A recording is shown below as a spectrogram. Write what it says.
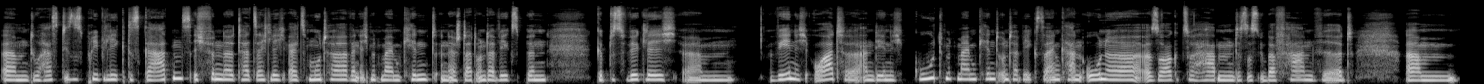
Ähm, du hast dieses Privileg des Gartens. Ich finde tatsächlich als Mutter, wenn ich mit meinem Kind in der Stadt unterwegs bin, gibt es wirklich ähm, wenig Orte, an denen ich gut mit meinem Kind unterwegs sein kann, ohne Sorge zu haben, dass es überfahren wird, ähm,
